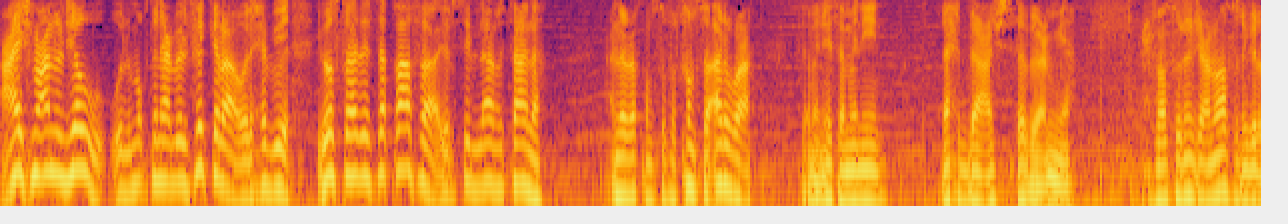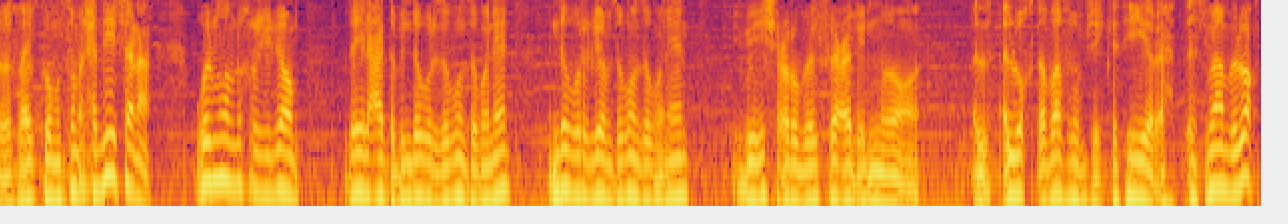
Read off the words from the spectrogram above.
عايش معنا الجو والمقتنع بالفكرة واللي يحب يوصل هذه الثقافة يرسل لنا رسالة على الرقم صفر خمسة أربعة ثمانية وثمانين أحد عشر سبعمية. فاصل نرجع نواصل نقرأ رسائلكم ونكمل حديثنا. والمهم نخرج اليوم زي العادة بندور زبون زبونين ندور اليوم زبون زبونين بيشعروا بالفعل إنه الوقت أضاف لهم شيء كثير اهتمام بالوقت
